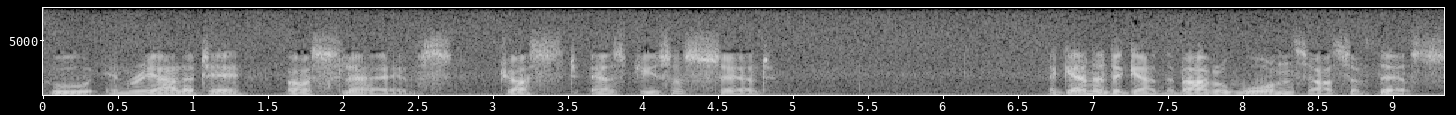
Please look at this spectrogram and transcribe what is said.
who in reality are slaves, just as Jesus said. Again and again, the Bible warns us of this.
